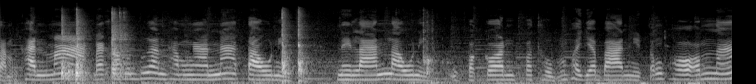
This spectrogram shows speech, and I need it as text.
สำคัญมากนะคะเพื่อนๆทำงานหน้าเตานี่ในร้านเรานี่ อุปกรณ์ปฐมพยาบาลนี่ต้องพร้อมนะ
